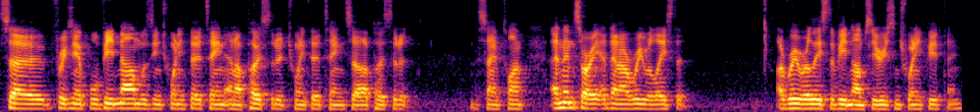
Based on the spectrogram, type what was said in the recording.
So for example, Vietnam was in 2013 and I posted it 2013. So I posted it at the same time. And then, sorry, and then I re-released it. I re-released the Vietnam series in 2015.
